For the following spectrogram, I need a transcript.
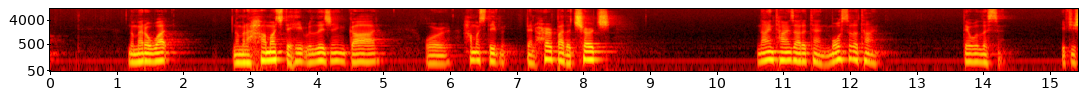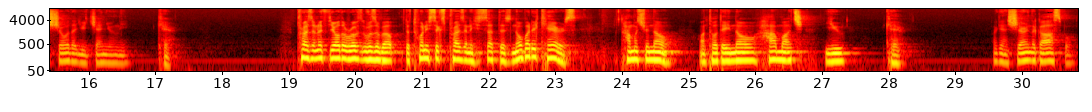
no matter what, no matter how much they hate religion, God, or how much they've been hurt by the church, nine times out of ten, most of the time, they will listen if you show that you genuinely care. President Theodore Roosevelt, the 26th president, he said this Nobody cares how much you know until they know how much you care. Again, sharing the gospel,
